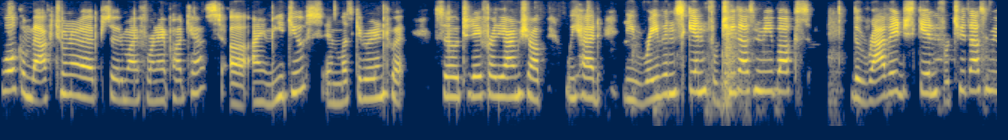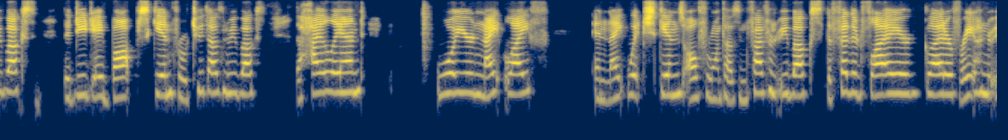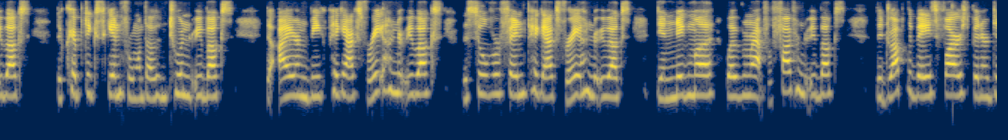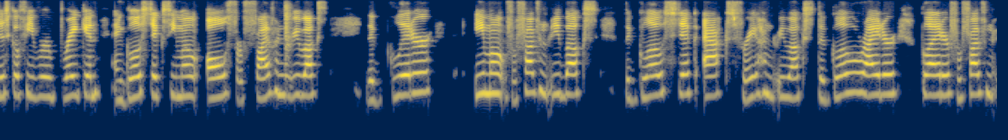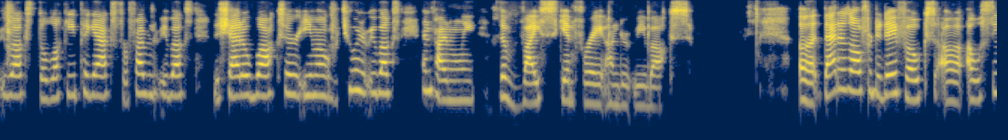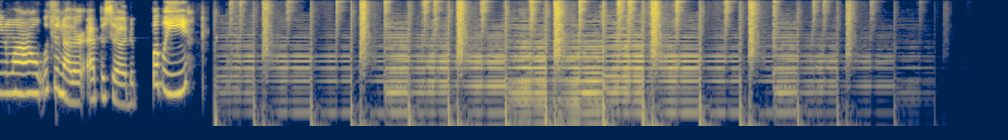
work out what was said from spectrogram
Welcome back to another episode of my Fortnite podcast. Uh, I am Eat Juice, and let's get right into it. So today for the item shop, we had the Raven skin for 2,000 V-Bucks, the Ravage skin for 2,000 V-Bucks, the DJ Bop skin for 2,000 V-Bucks, the Highland Warrior Nightlife and Night Witch skins all for 1,500 V-Bucks, the Feathered Flyer Glider for 800 V-Bucks, the Cryptic skin for 1,200 V-Bucks, the Iron Beak pickaxe for 800 V-Bucks, the Silver Fin pickaxe for 800 V-Bucks, the Enigma weapon wrap for 500 V-Bucks, the Drop the Bass, Fire Spinner, Disco Fever, Breakin', and Glow Stick emote all for 500 V-Bucks, the Glitter emote for 500 V-Bucks, the Glow Stick Axe for 800 V-Bucks, the Glow Rider Glider for 500 V-Bucks, the Lucky pickaxe for 500 V-Bucks, the Shadow Boxer emote for 200 V-Bucks, and finally, the Vice Skin for 800 V-Bucks. Uh, that is all for today, folks. Uh, I will see you tomorrow with another episode. Bye bye.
